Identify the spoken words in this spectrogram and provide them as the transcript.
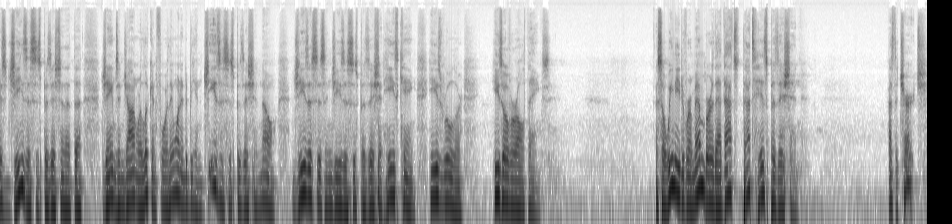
It's Jesus' position that the James and John were looking for. They wanted to be in Jesus' position. No, Jesus is in Jesus' position. He's king, he's ruler, he's over all things. And so we need to remember that that's, that's his position as the church.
